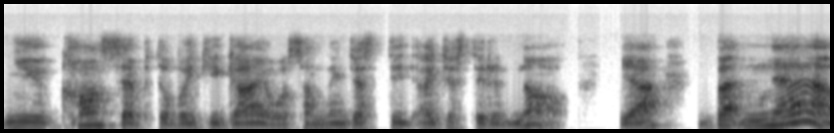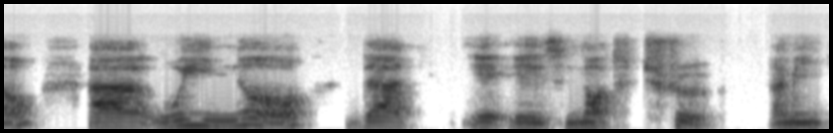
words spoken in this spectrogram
new concept of ikigai or something. Just did, I just didn't know. Yeah, but now uh, we know that it is not true. I mean,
